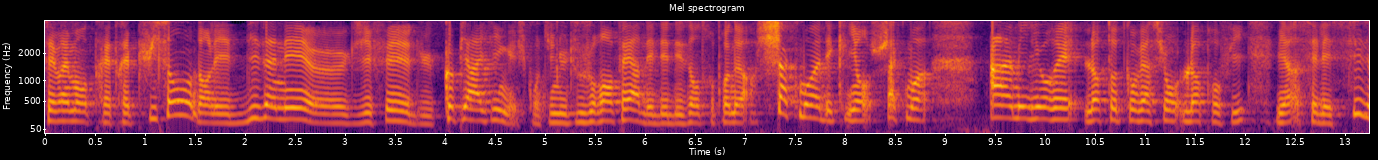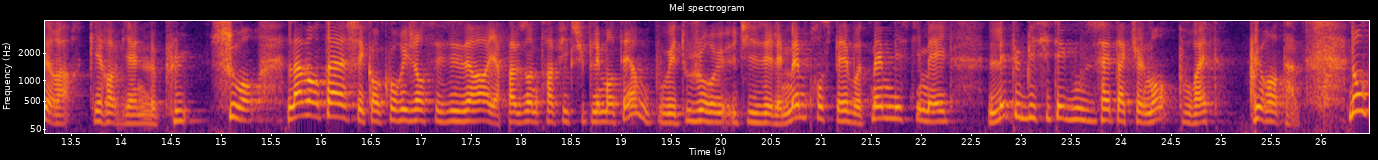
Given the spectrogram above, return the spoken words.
C'est vraiment très très puissant. Dans les dix années euh, que j'ai fait du copywriting, et je continue toujours à en faire, d'aider des entrepreneurs chaque mois, des clients chaque mois à améliorer leur taux de conversion, leur profit, eh bien c'est les six erreurs qui reviennent le plus souvent. L'avantage, c'est qu'en corrigeant ces erreurs, il n'y a pas besoin de trafic supplémentaire. Vous pouvez toujours utiliser les mêmes prospects, votre même liste email, les publicités que vous faites actuellement pour être plus rentable. Donc,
